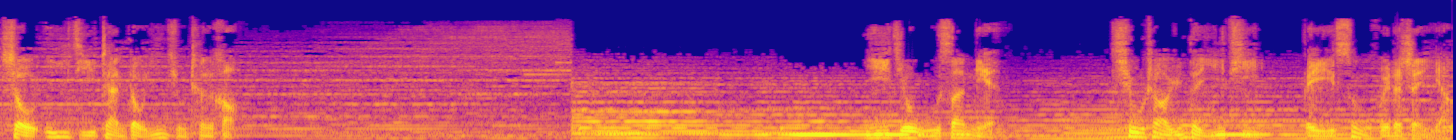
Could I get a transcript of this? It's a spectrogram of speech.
受一级战斗英雄称号。一九五三年，邱少云的遗体被送回了沈阳，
